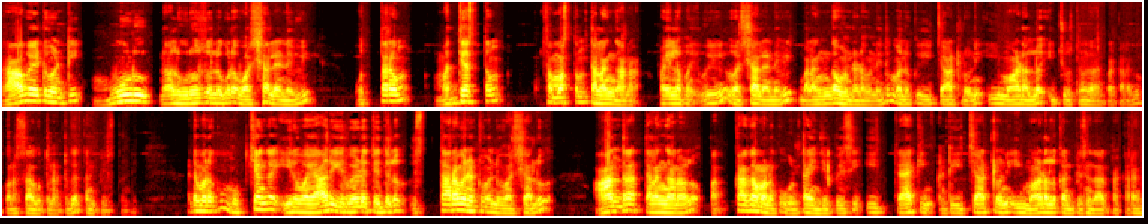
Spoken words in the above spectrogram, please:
రాబోయేటువంటి మూడు నాలుగు రోజుల్లో కూడా వర్షాలు అనేవి ఉత్తరం మధ్యస్థం సమస్తం తెలంగాణ పైలపై వర్షాలు అనేవి బలంగా ఉండడం అనేది మనకు ఈ చార్ట్లోని ఈ మోడల్లో ఈ చూస్తున్న దాని ప్రకారంగా కొనసాగుతున్నట్టుగా కనిపిస్తుంది. అంటే మనకు ముఖ్యంగా ఇరవై ఆరు ఇరవై ఏడో తేదీలో విస్తారమైనటువంటి వర్షాలు ఆంధ్ర తెలంగాణలో పక్కాగా మనకు ఉంటాయని చెప్పేసి ఈ ట్రాకింగ్ అంటే ఈ చార్ట్లోని ఈ మోడల్ కనిపిస్తున్న దాని ప్రకారం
